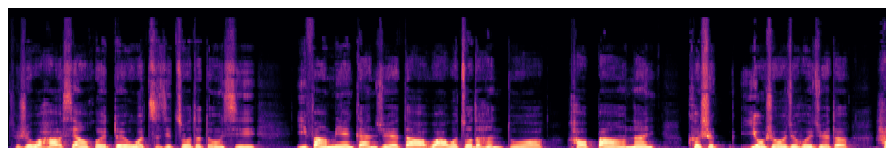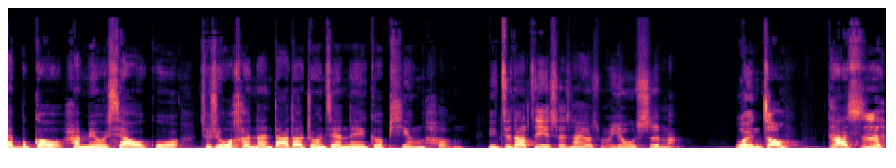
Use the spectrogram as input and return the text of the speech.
就是我好像会对我自己做的东西。一方面感觉到哇，我做的很多，好棒。那可是有时候就会觉得还不够，还没有效果，就是我很难达到中间那个平衡。你知道自己身上有什么优势吗？稳重、踏实、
